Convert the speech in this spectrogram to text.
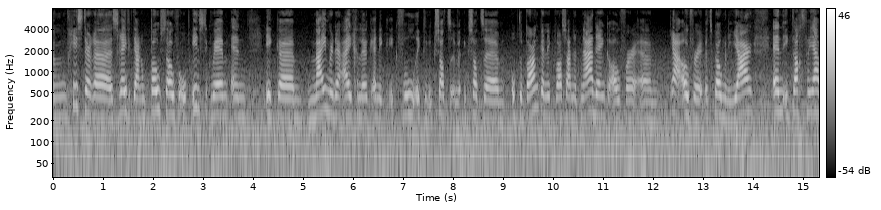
um, gisteren schreef ik daar een post over op Instagram en ik uh, mijmerde eigenlijk en ik, ik voel, ik, ik zat, ik zat uh, op de bank en ik was aan het nadenken over, ja, over het komende jaar. En ik dacht van ja,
